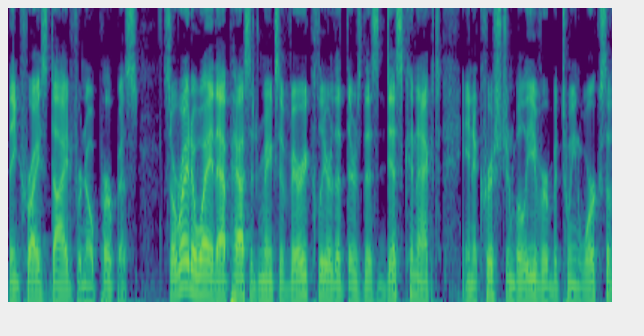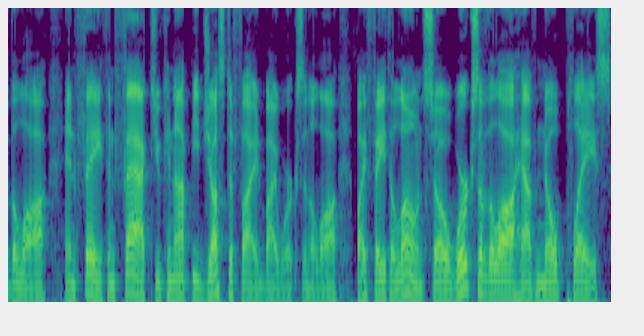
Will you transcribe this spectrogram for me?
then Christ died for no purpose. So, right away, that passage makes it very clear that there's this disconnect in a Christian believer between works of the law and faith. In fact, you cannot be justified by works in the law, by faith alone. So, works of the law have no place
